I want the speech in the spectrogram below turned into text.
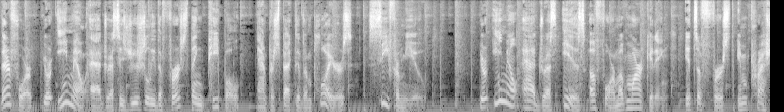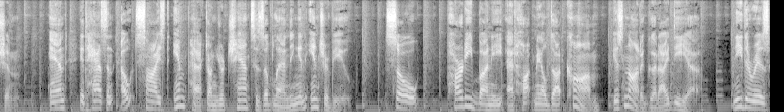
Therefore, your email address is usually the first thing people and prospective employers see from you. Your email address is a form of marketing. It's a first impression. And it has an outsized impact on your chances of landing an interview. So, partybunny at hotmail.com is not a good idea. Neither is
